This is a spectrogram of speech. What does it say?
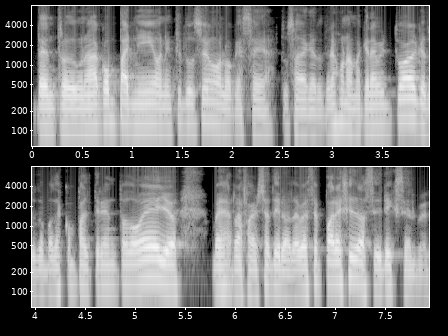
dentro de una compañía, una institución o lo que sea. Tú sabes que tú tienes una máquina virtual que tú te puedes compartir en todo ello. ¿Ves? Rafael se tiró. Debe ser parecido a Citrix Server.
